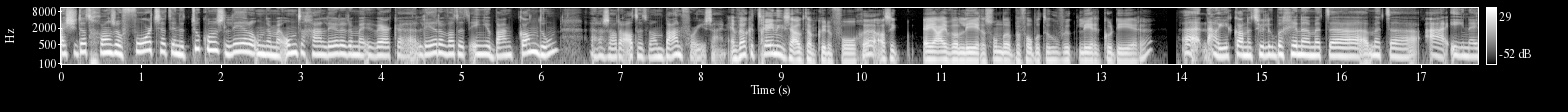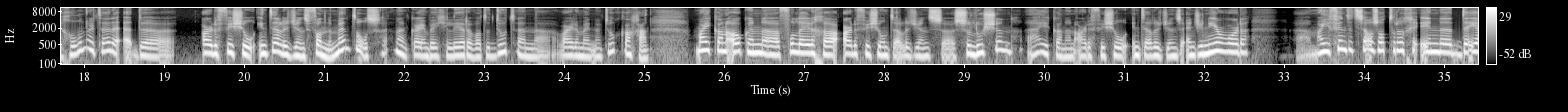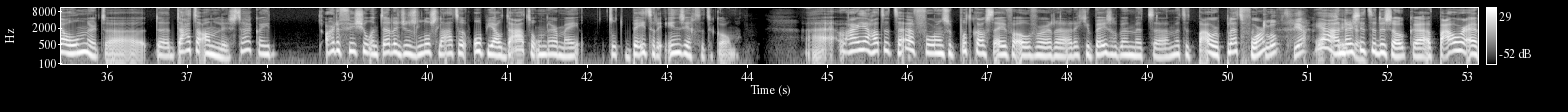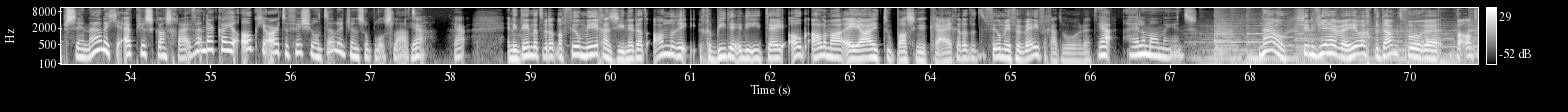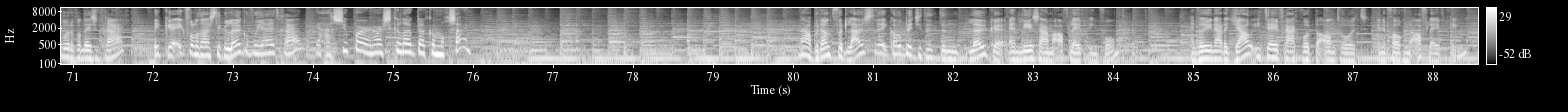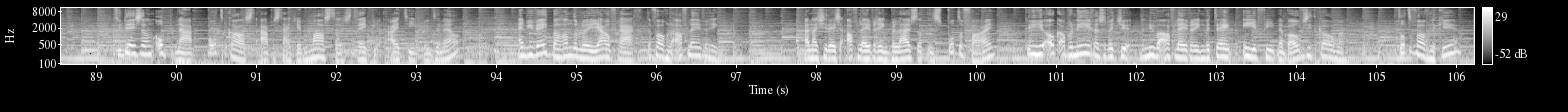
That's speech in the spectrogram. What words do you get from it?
als je dat gewoon zo voortzet in de toekomst, leren om ermee om te gaan, leren ermee werken, leren wat het in je baan kan doen, en dan zal er altijd wel een baan voor je zijn. En welke training zou ik dan kunnen volgen als ik AI wil leren zonder bijvoorbeeld te hoeven leren coderen? Uh, nou, je kan natuurlijk beginnen met, uh, met de AI 900, hè, de, de Artificial Intelligence Fundamentals. Dan kan je een beetje leren wat het doet en uh, waar je ermee naartoe kan gaan. Maar je kan ook een uh, volledige Artificial Intelligence uh, Solution. je kan een Artificial Intelligence Engineer worden. maar je vindt het zelfs al terug in de DA100, de data analyst. Kan je artificial intelligence loslaten op jouw data om daarmee tot betere inzichten te komen. Uh, maar je had het uh, voor onze podcast even over uh, dat je bezig bent met, met het Power Platform. Klopt, ja. Ja, en daar zitten dus ook Power Apps in, hè, dat je appjes kan schrijven. En daar kan je ook je artificial intelligence op loslaten. Ja, ja. En ik denk dat we dat nog veel meer gaan zien. Hè? Dat andere gebieden in de IT ook allemaal AI-toepassingen krijgen. Dat het veel meer verweven gaat worden. Ja, helemaal mee eens. Nou, Geneviève, heel erg bedankt voor het beantwoorden van deze vraag. Ik, ik vond het hartstikke leuk om voor jij te gaan. Ja, super. Hartstikke leuk dat ik er mocht zijn. Nou, bedankt voor het luisteren. Ik hoop dat je het een leuke en leerzame aflevering vond. En wil je nou dat jouw IT-vraag wordt beantwoord in de volgende aflevering? Stuur deze dan op naar podcast-master-it.nl En wie weet behandelen we jouw vraag de volgende aflevering. En als je deze aflevering beluistert in Spotify, kun je je ook abonneren zodat je de nieuwe aflevering meteen in je feed naar boven ziet komen. Tot de volgende keer.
